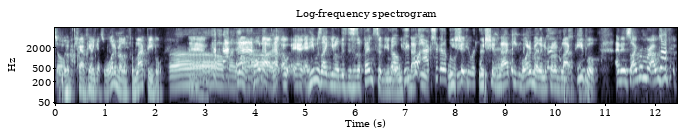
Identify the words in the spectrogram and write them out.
to have a campaign against watermelon for black people. Oh my No, god! hold on. Like, oh, And, and he was like, you know, this this is offensive. You know, No, we should not eat. We should you with we should man. not eat watermelon in front of black people. And then so I remember I was with him.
